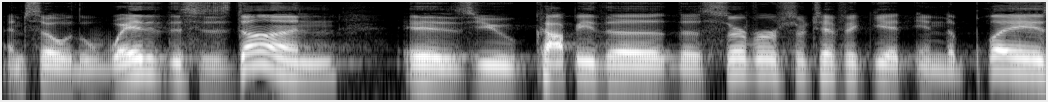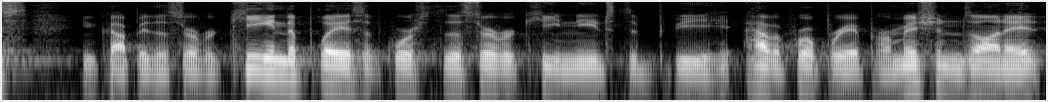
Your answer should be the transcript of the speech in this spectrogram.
And so the way that this is done is you copy the, the server certificate into place, you copy the server key into place. Of course, the server key needs to be, have appropriate permissions on it.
